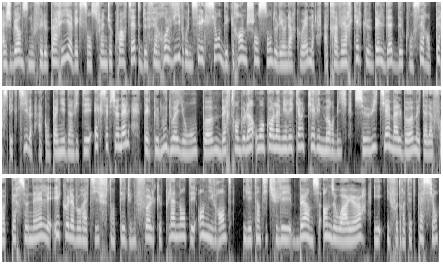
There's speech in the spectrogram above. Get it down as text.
Ash Burns nous fait le pari avec son Stranger Quartet de faire revivre une sélection des grandes chansons de Leonard Cohen à travers quelques belles dates de concerts en perspective, accompagnées d'invités exceptionnels tels que Lou Doyon, Pomme, Bertrand Belin ou encore l'américain Kevin Morby. Ce huitième album est à la fois personnel et collaboratif, teinté d'une folk planante et enivrante il est intitulé Burns on the Wire et il faudra être patient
